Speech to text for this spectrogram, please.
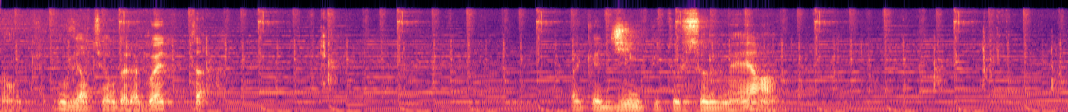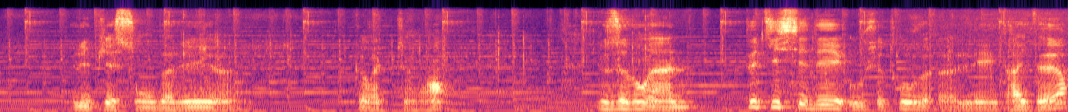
Donc, ouverture de la boîte. Packaging plutôt sommaire. Les pièces sont emballées euh, correctement. Nous avons un petit CD où se trouvent euh, les drivers,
